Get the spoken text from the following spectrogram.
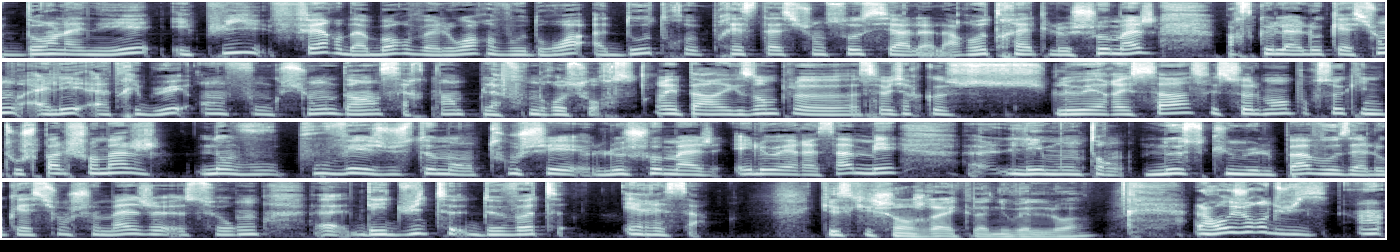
dans l'année, et puis faire d'abord valoir vos droits à d'autres prestations sociales, à la retraite, le chômage, parce que l'allocation, elle est attribuée en fonction d'un certain plafond de ressources. Et par exemple, euh, ça veut dire que le RSA, c'est seulement pour ceux qui ne touchent pas le chômage? Non, vous pouvez justement toucher le chômage et le RSA, mais euh, les montants ne se cumulent pas. Vos allocations chômage seront euh, déduites de votre RSA. Qu'est-ce qui changerait avec la nouvelle loi? Alors aujourd'hui, un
